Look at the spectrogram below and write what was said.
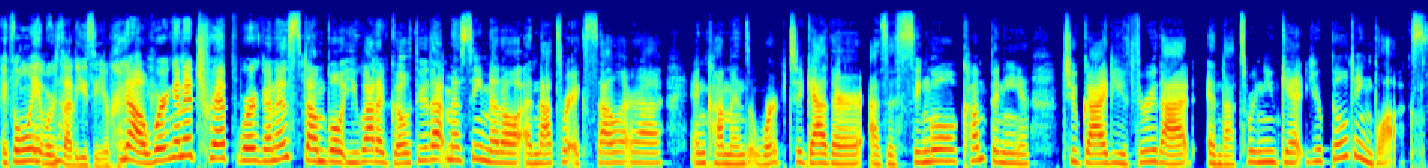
If only It- was that easy, right? No, we're gonna trip, we're gonna stumble. You gotta go through that messy middle, and that's where Accelera and Cummins work together as a single company to guide you through that, and that's when you get your building blocks.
